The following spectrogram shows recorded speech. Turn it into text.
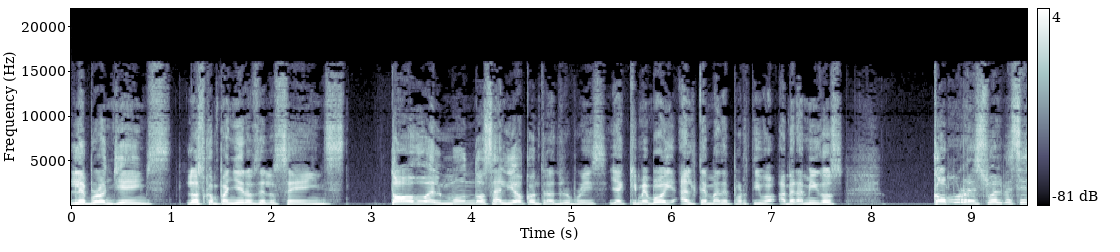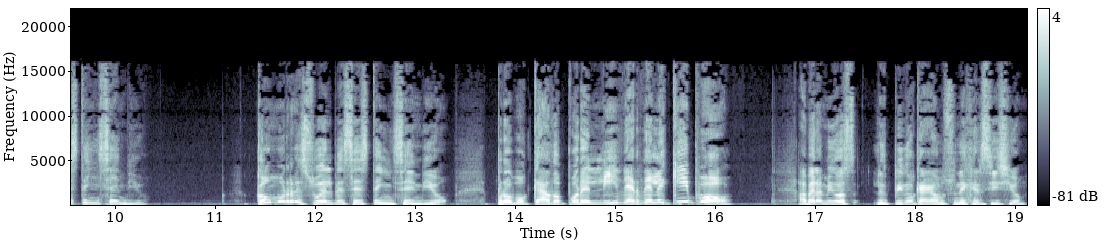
LeBron James, los compañeros de los Saints, todo el mundo salió contra Drew Brees. Y aquí me voy al tema deportivo. A ver, amigos, ¿cómo resuelves este incendio? ¿Cómo resuelves este incendio provocado por el líder del equipo? A ver, amigos, les pido que hagamos un ejercicio.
